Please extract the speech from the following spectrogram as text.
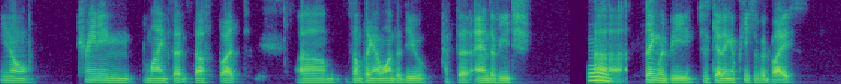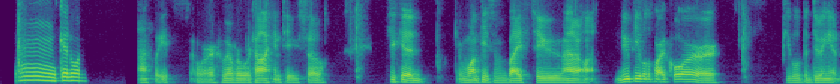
you know, training mindset and stuff, but um, something I wanted to do at the end of each mm. uh, thing would be just getting a piece of advice. Mm, good one athletes or whoever we're talking to. So if you could give one piece of advice to, I don't know, new people to parkour or people who've been doing it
